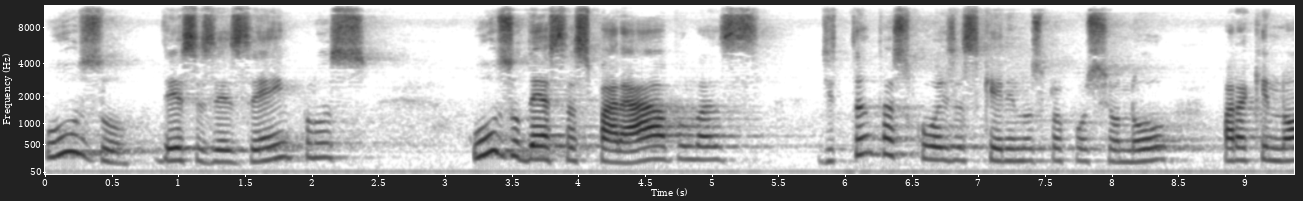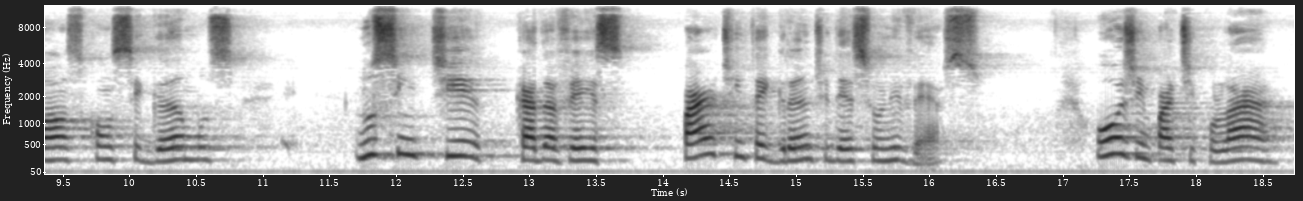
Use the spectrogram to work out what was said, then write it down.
uso desses exemplos, uso dessas parábolas, de tantas coisas que ele nos proporcionou para que nós consigamos nos sentir cada vez parte integrante desse universo. Hoje, em particular,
